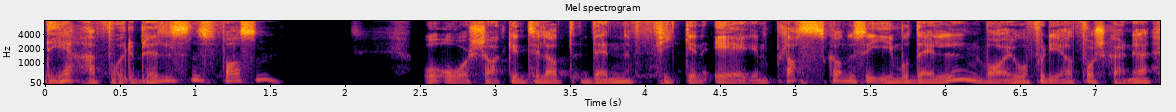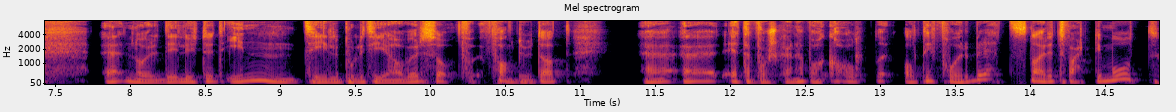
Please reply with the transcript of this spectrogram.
det er forberedelsesfasen. Og Årsaken til at den fikk en egen plass kan du si, i modellen, var jo fordi at forskerne, når de lyttet inn til politiavhør, så fant ut at etterforskerne var ikke alltid forberedt, snarere tvert imot.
